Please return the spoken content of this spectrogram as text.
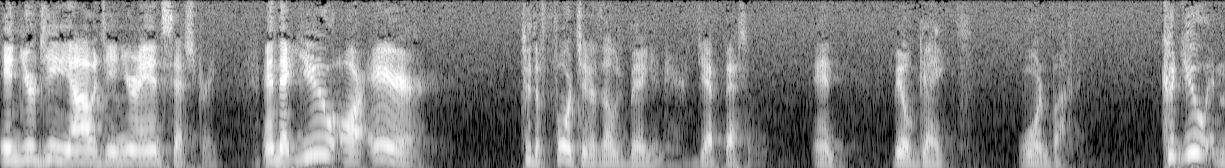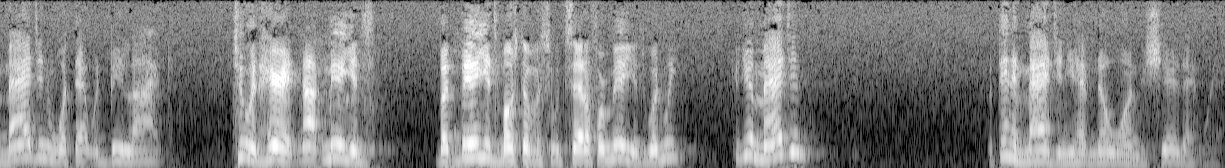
in your genealogy, in your ancestry. And that you are heir to the fortune of those billionaires, Jeff Bezos and Bill Gates, Warren Buffett. Could you imagine what that would be like to inherit not millions, but billions? Most of us would settle for millions, wouldn't we? Could you imagine? But then imagine you have no one to share that with.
